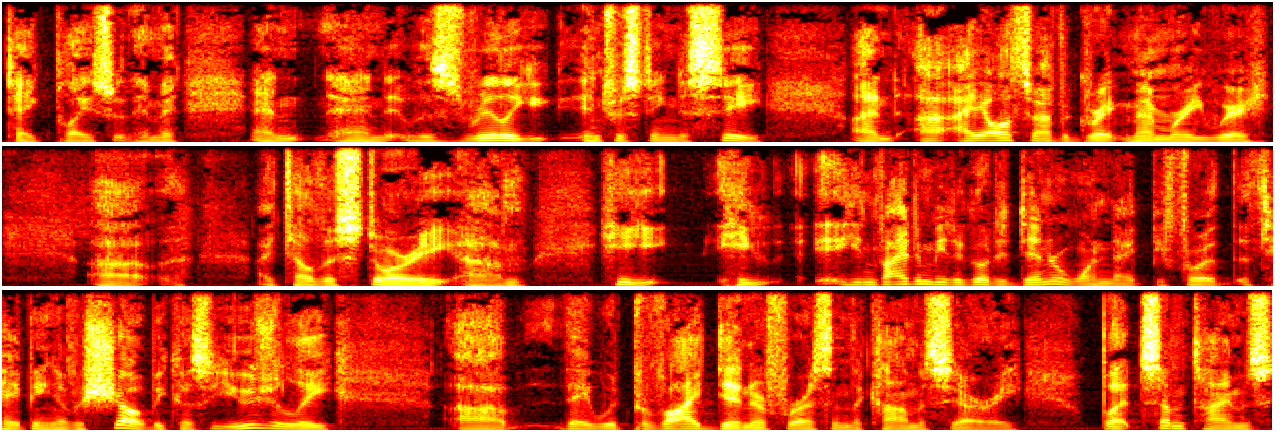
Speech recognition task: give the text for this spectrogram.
take place with him, and and, and it was really interesting to see. And I I also have a great memory where uh, I tell this story. Um, he he he invited me to go to dinner one night before the taping of a show because usually uh, they would provide dinner for us in the commissary. But sometimes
